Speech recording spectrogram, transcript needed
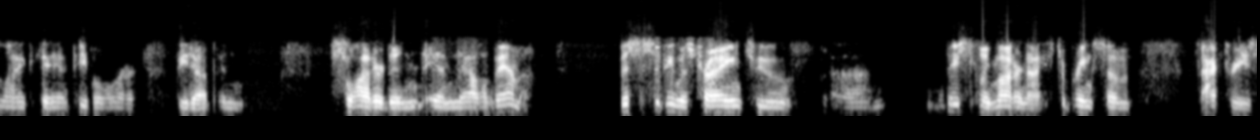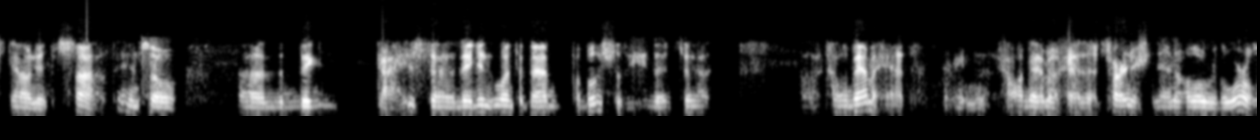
like the people were beat up and slaughtered in, in Alabama. Mississippi was trying to um, basically modernize, to bring some factories down in the south. And so uh, the big guys, uh, they didn't want the bad publicity that uh, uh Alabama had. I mean, Alabama had a tarnished name all over the world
